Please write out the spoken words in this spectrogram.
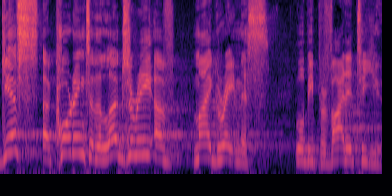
Gifts according to the luxury of my greatness will be provided to you.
